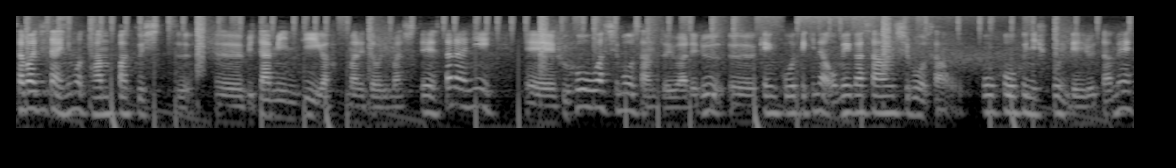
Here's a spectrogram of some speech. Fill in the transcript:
サバ自体にもタンパク質、ビタミン D が含まれておりまして、さらに、えー、不飽和脂肪酸と言われる健康的なオメガ3脂肪酸を豊富に含んでいるため、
